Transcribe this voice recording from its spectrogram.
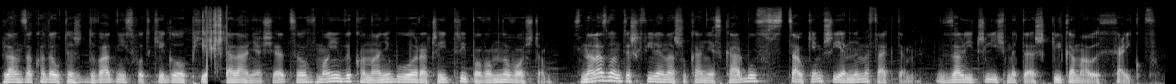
Plan zakładał też dwa dni słodkiego opierdalania się, co w moim wykonaniu było raczej tripową nowością. Znalazłem też chwilę na szukanie skarbów z całkiem przyjemnym efektem. Zaliczyliśmy też kilka małych hajków.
